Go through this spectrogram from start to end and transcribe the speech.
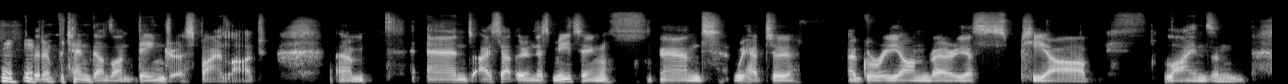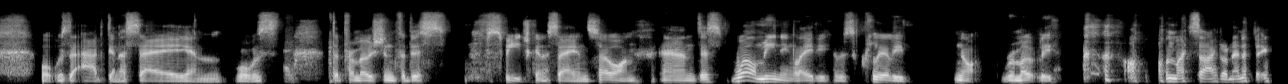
they don't pretend guns aren't dangerous by and large. Um, and I sat there in this meeting and we had to agree on various PR lines and what was the ad going to say and what was the promotion for this speech going to say and so on. And this well meaning lady who was clearly not remotely on my side on anything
